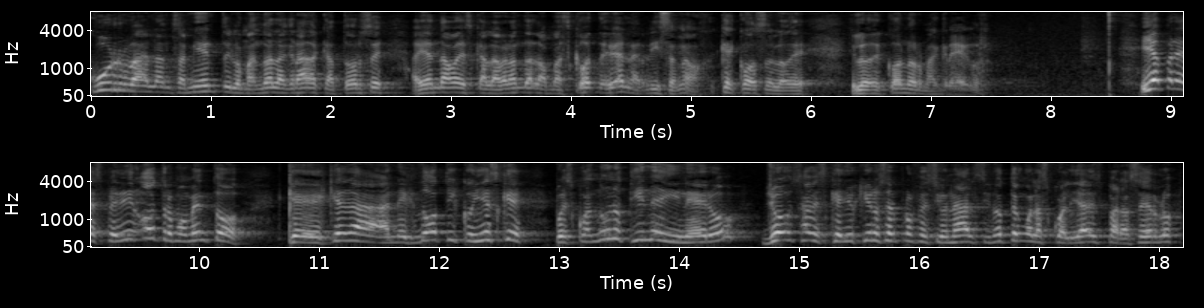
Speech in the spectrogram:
curva al lanzamiento y lo mandó a la grada 14. Ahí andaba descalabrando a la mascota. Vean la risa, no. Qué cosa lo de, lo de Conor McGregor. Y ya para despedir, otro momento que queda anecdótico y es que, pues cuando uno tiene dinero, yo, ¿sabes qué? Yo quiero ser profesional, si no tengo las cualidades para hacerlo,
